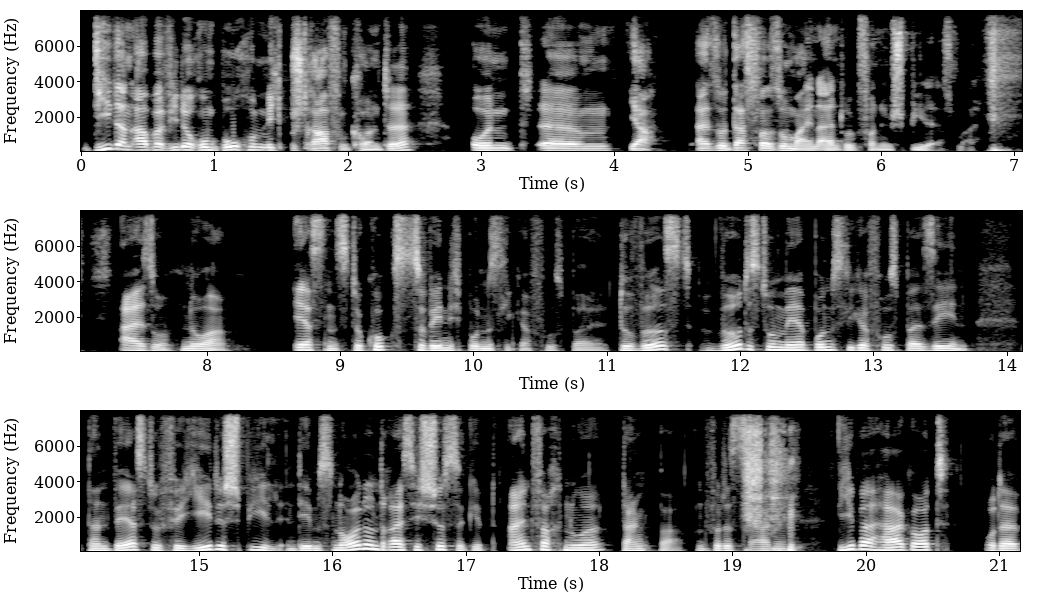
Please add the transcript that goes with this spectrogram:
die dann aber wiederum Bochum nicht bestrafen konnte. Und ähm, ja, also das war so mein Eindruck von dem Spiel erstmal. Also, Noah, Erstens, du guckst zu wenig Bundesliga-Fußball. Du wirst, würdest du mehr Bundesliga-Fußball sehen, dann wärst du für jedes Spiel, in dem es 39 Schüsse gibt, einfach nur dankbar und würdest sagen, lieber Herrgott, oder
